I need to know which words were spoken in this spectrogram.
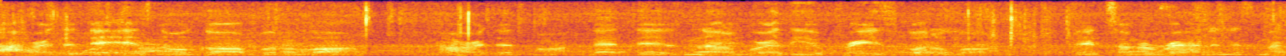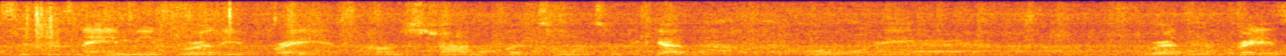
I heard that there is no God but Allah. I heard that that there is none worthy of praise but Allah. Then turn around and his messenger's name means worthy of praise. I'm just trying to put two and two together. Oh, hey. Worthy of praise,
